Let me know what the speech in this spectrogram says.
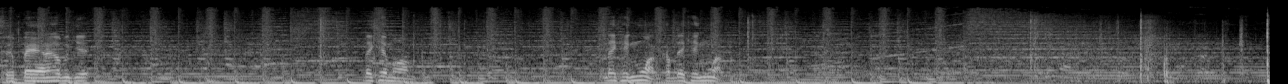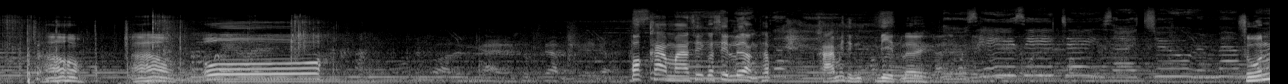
เสิร์ฟแปรนะครับเมื่อกี้ ได้แค่มอง ได้แค่งวกครับ ได้แค่งวกเอาเอาโอ้พอข้ามมาที่ก็สิ้นเรื่อง ถ้าขาไม่ถึงดีดเลย ศูนย์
